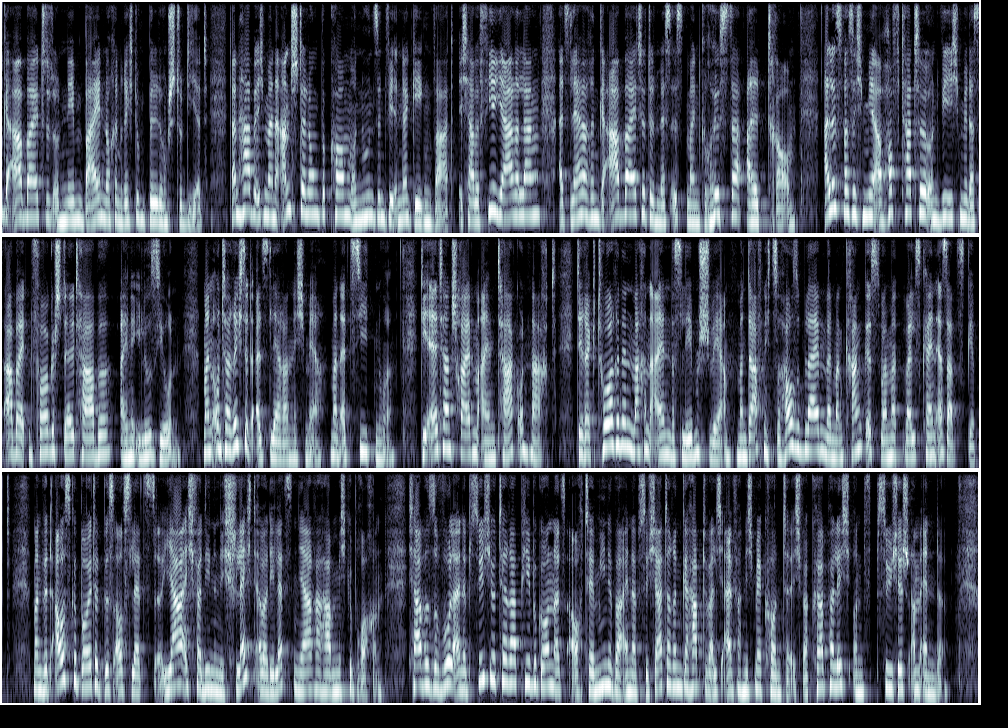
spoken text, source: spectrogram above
gearbeitet und nebenbei noch in Richtung Bildung studiert. Dann habe ich meine Anstellung bekommen und nun sind wir in der Gegenwart. Ich habe vier Jahre lang als Lehrerin gearbeitet und es ist mein größter Albtraum. Alles, was ich mir erhofft hatte und wie ich mir das Arbeiten vorgestellt habe, eine Illusion. Man unterrichtet als Lehrer nicht mehr, man erzieht nur. Die Eltern schreiben einen Tag und Nacht. Direktorinnen machen einen das Leben schwer. Man darf nicht zu Hause bleiben, wenn man krank ist, weil, man, weil es keinen Ersatz gibt. Man wird ausgebeutet bis aufs Letzte. Ja, ich verdiene nicht schlecht, aber die letzten Jahre haben mich gebrochen. Ich habe sowohl eine Psychotherapie begonnen als auch Termine bei einer Psychiaterin gehabt, weil ich einfach nicht mehr konnte. Ich war körperlich und psychisch am Ende.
